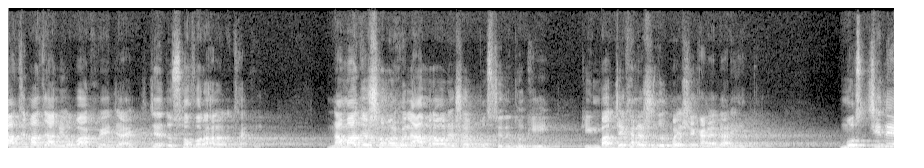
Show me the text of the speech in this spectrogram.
মাঝে মাঝে আমি অবাক হয়ে যাই, যেহেতু সফর হালাতে থাকি, নামাজের সময় হলে আমরা অনেক সময় মসজিদে ঢুকি, কিংবা যেখানে সুযোগ পাই সেখানে দাঁড়িয়ে মসজিদে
